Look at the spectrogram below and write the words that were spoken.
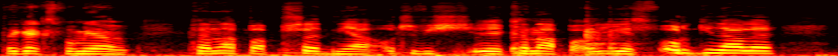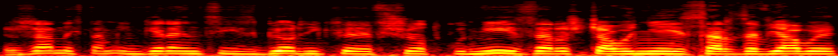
Tak jak wspomniałem, kanapa przednia, oczywiście e, kanapa jest w oryginale, żadnych tam ingerencji, zbiornik e, w środku nie jest zarościały, nie jest zardzewiały,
